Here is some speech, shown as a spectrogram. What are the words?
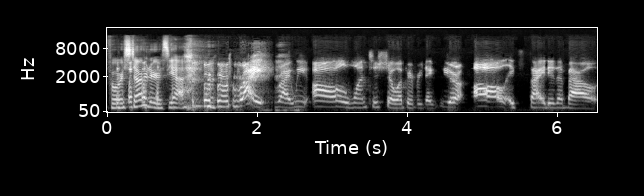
For starters, yeah. right, right. We all want to show up every day. We are all excited about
